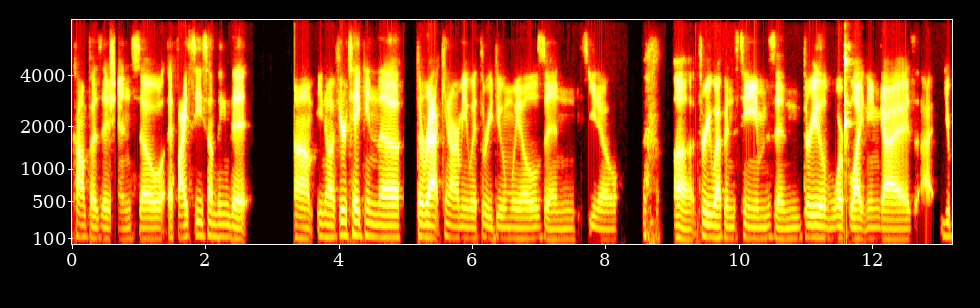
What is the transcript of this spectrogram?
composition. So if I see something that, um, you know, if you're taking the the Ratkin army with three Doom wheels and you know, uh, three weapons teams and three Warp Lightning guys, you're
